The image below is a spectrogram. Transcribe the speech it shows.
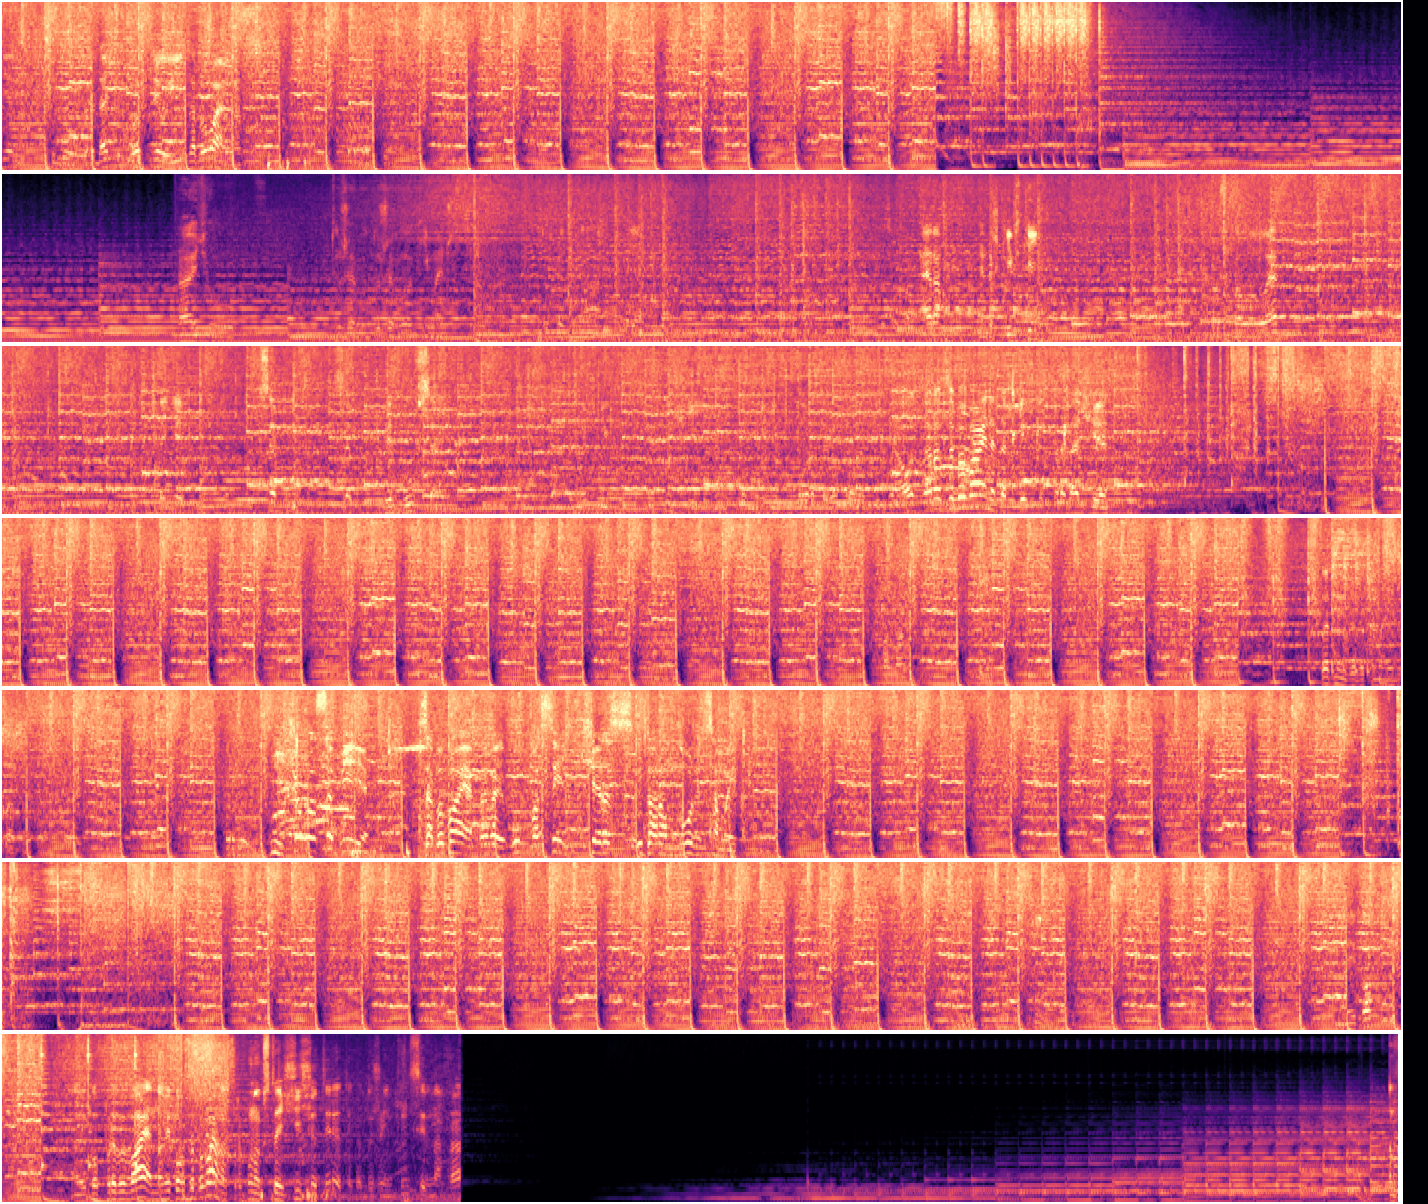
віддає, чудово передачу, постріл і забиває нас. Ера, Недашківський. Трускало Олег. Все був, все відбувся. А от зараз забиває Недашківський в передачі. Нічого собі! Забиває Гук Василь ще раз ударом ножицями. Новіков. Прибиває, Новіков забиває, у нас рахунок стоїть 6-4, така дуже інтенсивна гра.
